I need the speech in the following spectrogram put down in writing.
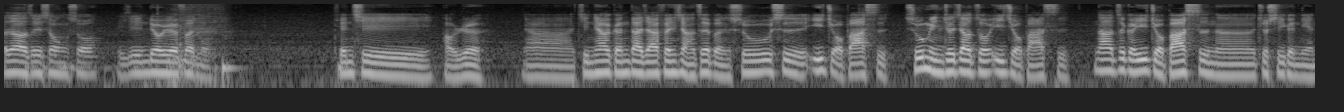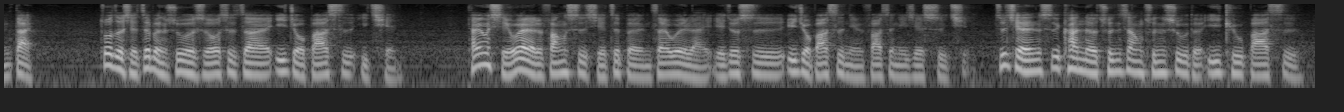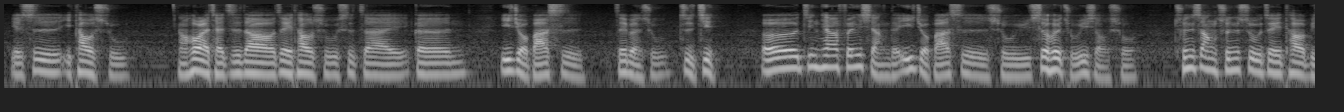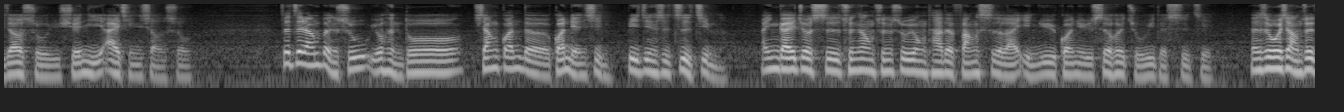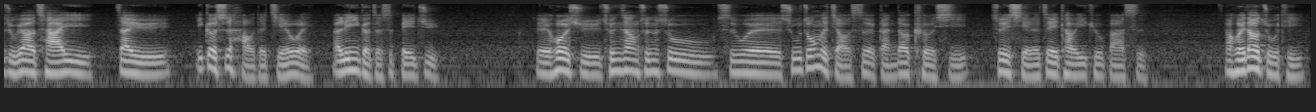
大家好，这里是红说，已经六月份了，天气好热。那今天要跟大家分享这本书是《一九八四》，书名就叫做《一九八四》。那这个一九八四呢，就是一个年代。作者写这本书的时候是在一九八四以前，他用写未来的方式写这本在未来，也就是一九八四年发生的一些事情。之前是看了村上春树的《E.Q. 八四》，也是一套书。然后后来才知道这一套书是在跟《一九八四》这本书致敬，而今天要分享的《一九八四》属于社会主义小说，村上春树这一套比较属于悬疑爱情小说。在这两本书有很多相关的关联性，毕竟是致敬嘛，那应该就是村上春树用他的方式来隐喻关于社会主义的世界。但是我想最主要的差异在于，一个是好的结尾，而另一个则是悲剧。对，或许村上春树是为书中的角色感到可惜，所以写了这一套 EQ 八四。那回到主题，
